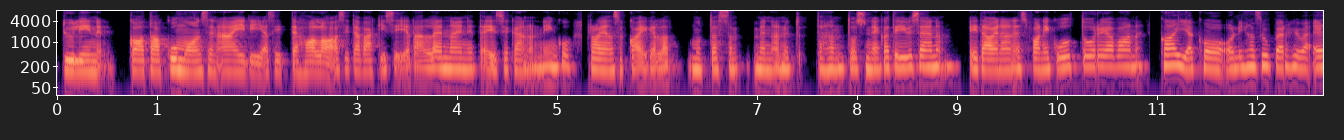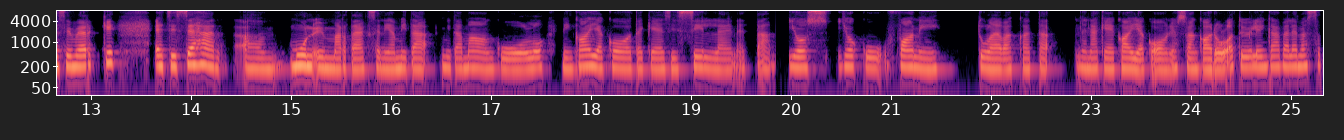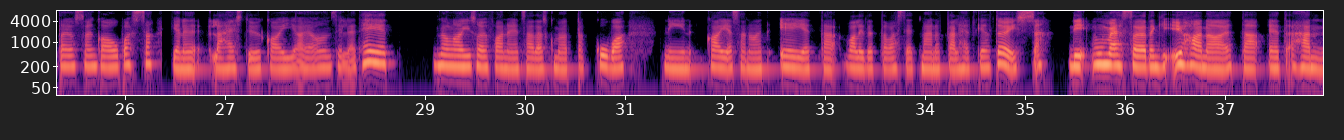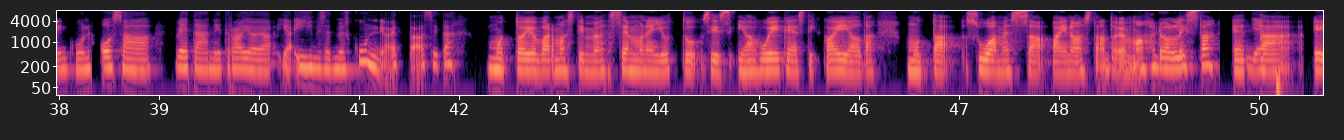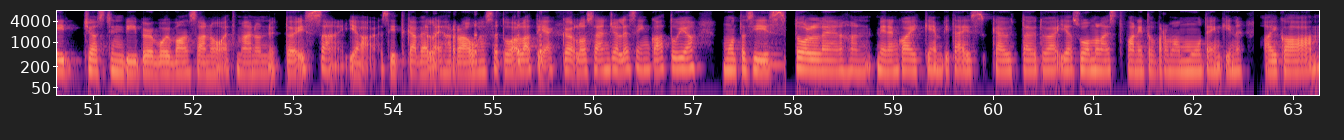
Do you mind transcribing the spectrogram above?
tylin kaataa kumoon sen äidin ja sitten halaa sitä väkisiä ja tälleen näin, että ei sekään ole niin kuin rajansa kaikella, mutta tässä mennään nyt tähän tosi negatiiviseen, ei tämä ole enää edes fanikulttuuria, vaan... Kaija K. on ihan superhyvä esimerkki, että siis sehän ähm, mun ymmärtääkseni ja mitä, mitä mä oon kuullut, niin Kaija K. tekee siis silleen, että jos joku fani tulee vaikka, että ne näkee Kaija Koon jossain kadulla tyyliin kävelemässä tai jossain kaupassa, ja ne lähestyy Kaijaa ja on silleen, että hei, me ollaan isoja faneja, että saataisiko me ottaa kuva, niin Kaija sanoi, että ei, että valitettavasti, että mä en ole tällä hetkellä töissä. Niin mun mielestä on jotenkin ihanaa, että, että hän niin kuin osaa vetää niitä rajoja ja ihmiset myös kunnioittaa sitä. Mutta toi on varmasti myös semmoinen juttu, siis ihan huikeasti Kaijalta, mutta Suomessa ainoastaan toi on mahdollista, että yep. ei Justin Bieber voi vaan sanoa, että mä en ole nyt töissä ja sitten kävellä ihan rauhassa tuolla, tiedätkö, Los Angelesin katuja, mutta siis tolleenhan meidän kaikkien pitäisi käyttäytyä ja suomalaiset fanit on varmaan muutenkin aika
